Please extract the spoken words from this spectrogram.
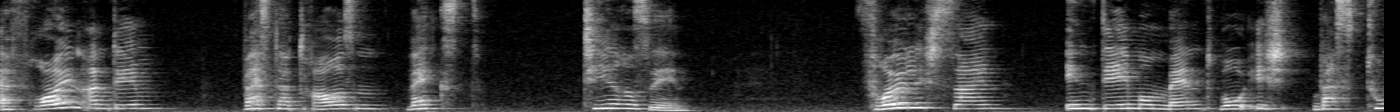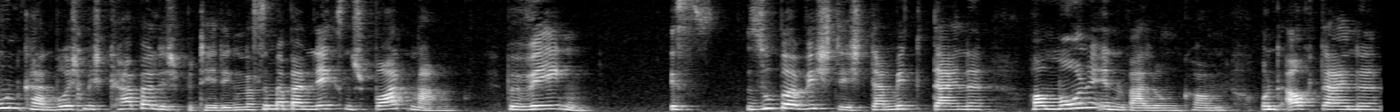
erfreuen an dem, was da draußen wächst. Tiere sehen. Fröhlich sein in dem Moment, wo ich was tun kann, wo ich mich körperlich betätige. Und das sind wir beim nächsten Sport machen. Bewegen ist super wichtig, damit deine Hormone in Wallung kommen und auch deine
